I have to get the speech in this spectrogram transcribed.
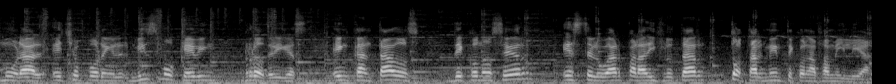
mural hecho por el mismo Kevin Rodríguez. Encantados de conocer este lugar para disfrutar totalmente con la familia.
